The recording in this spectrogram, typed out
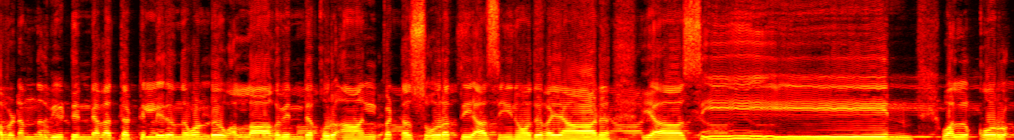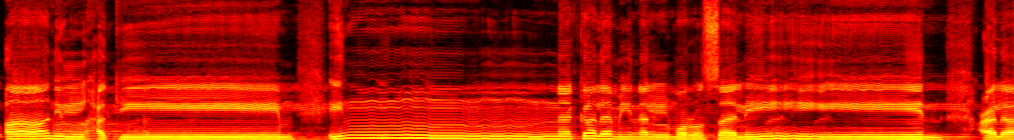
അവിടെ നിന്ന് വീട്ടിന്റെ അകത്തട്ടിൽ ഇരുന്നു കൊണ്ട് അള്ളാഹുവിന്റെ ഖുർആനിൽപ്പെട്ട സൂറത്ത് യാസീൻ ഓതുകയാണ് യാസീൻ വൽ ഖുർആനിൽ ഹകീം إنك لمن المرسلين على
